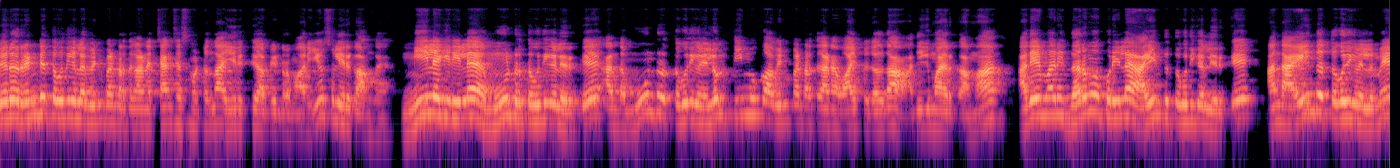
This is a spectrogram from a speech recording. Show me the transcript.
வெறும் ரெண்டு தொகுதிகளை வின் பண்றதுக்கான சான்சஸ் மட்டும்தான் இருக்கு அப்படின்ற மாதிரியும் சொல்லியிருக்காங்க. நீலகிரியில மூன்று தொகுதிகள் இருக்கு. அந்த மூன்று தொகுதிகளிலும் திமுக வின் பண்றதுக்கான வாய்ப்புகள் தான் அதிகமா இருக்காமா? அதே மாதிரி தருமபுரியில ஐந்து தொகுதிகள் இருக்கு. அந்த ஐந்து தொகுதிகளிலுமே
